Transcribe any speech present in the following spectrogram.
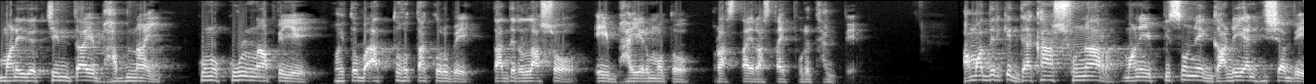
মানে চিন্তায়, ভাবনায় কোনো কুল না পেয়ে হয়তো বা আত্মহত্যা করবে, তাদের লাশও এই ভাইয়ের মতো রাস্তায় রাস্তায় পড়ে থাকবে। আমাদেরকে দেখা শোনার মানে পিছনে গার্ডিয়ান হিসাবে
